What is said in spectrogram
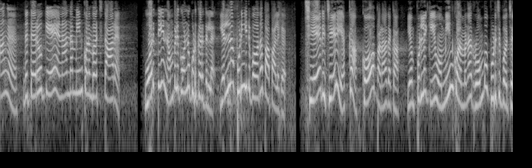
வாங்க. இந்த தெருவுக்கே நான் தான் மீன் குழம்பு வச்சு தாரேன். ஒருத்தையும் நம்மளுக்கு ஒன்றும் கொடுக்கறது இல்ல எல்லாம் புடிங்கிட்டு போவதான் பாப்பாளுக்கு. சரி சரி அக்கா கோவப்படாதக்கா. என் பிள்ளைக்கு உன் மீன் குழம்புனா ரொம்ப பிடிச்சி போச்சு.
